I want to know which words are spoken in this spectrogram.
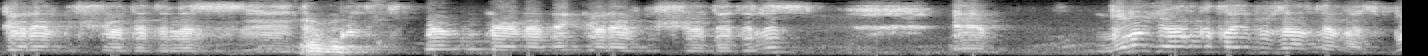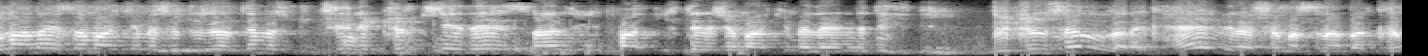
görev düşüyor dediniz? E, evet. Ne görev düşüyor dediniz? Yargıtay düzeltemez. Bunu Anayasa Mahkemesi düzeltemez. Çünkü Türkiye'de sadece ilk, ilk derece mahkemelerinde değil, bütünsel olarak her bir aşamasına bakın.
